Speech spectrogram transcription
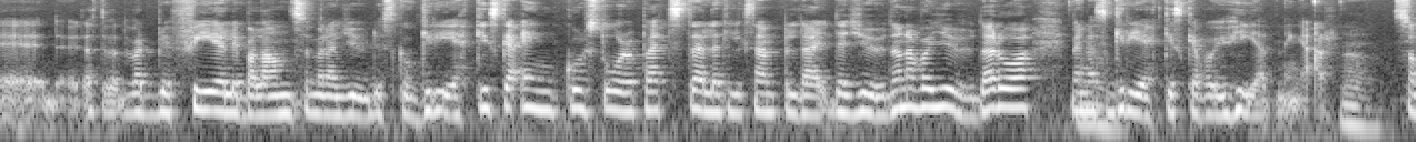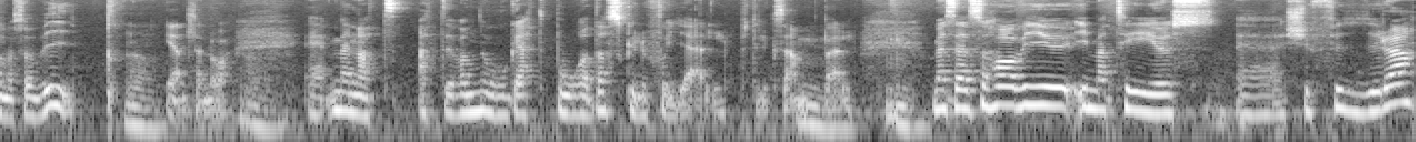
eh, att det blev fel i balansen mellan judiska och grekiska änkor står det på ett ställe till exempel där, där judarna var judar då medan mm. grekiska var ju hedningar. Ja. Som alltså vi ja. egentligen då. Ja. Men att, att det var noga att båda skulle få hjälp till exempel. Mm. Mm. Men sen så har vi ju i Matteus eh, 24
